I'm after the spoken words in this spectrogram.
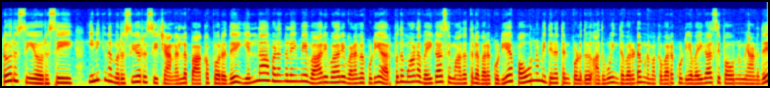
டு ருசியோ ருசி இன்றைக்கி நம்ம ருசியோ ருசி சேனலில் பார்க்க போகிறது எல்லா வளங்களையுமே வாரி வாரி வழங்கக்கூடிய அற்புதமான வைகாசி மாதத்தில் வரக்கூடிய பௌர்ணமி தினத்தின் பொழுது அதுவும் இந்த வருடம் நமக்கு வரக்கூடிய வைகாசி பௌர்ணமியானது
